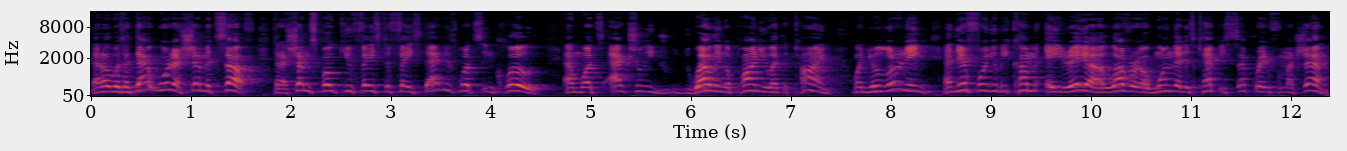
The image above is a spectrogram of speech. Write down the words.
In other words, that that word Hashem itself, that Hashem spoke to you face to face, that is what's enclosed and what's actually dwelling upon you at the time when you're learning, and therefore you become a reya, a lover, a one that is can't be separated from Hashem,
